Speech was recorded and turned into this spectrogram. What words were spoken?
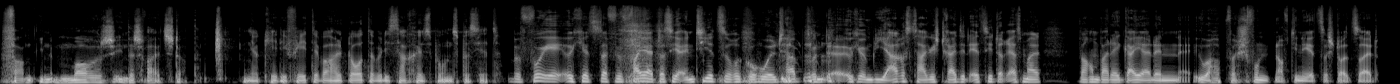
fand in Morges in der Schweiz statt. Ja, okay, die Fete war halt dort, aber die Sache ist bei uns passiert. Bevor ihr euch jetzt dafür feiert, dass ihr ein Tier zurückgeholt habt und äh, euch um die Jahrestage streitet, erzählt doch erstmal, warum war der Geier denn überhaupt verschwunden, auf den ihr jetzt so stolz seid?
